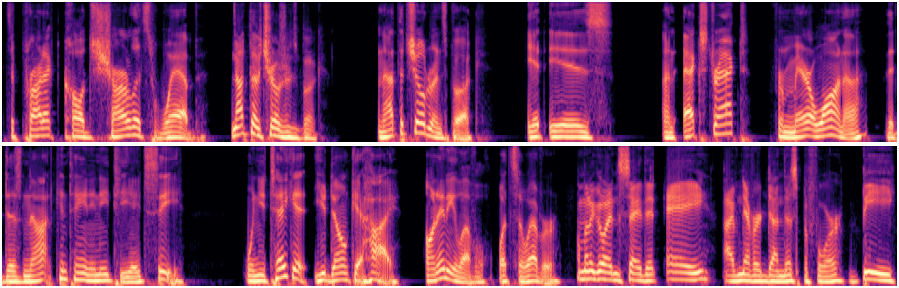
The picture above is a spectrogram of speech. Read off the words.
It's a product called Charlotte's Web, not the children's book. not the children's book. It is an extract from marijuana that does not contain any THC. When you take it, you don't get high on any level whatsoever. I'm going to go ahead and say that A, I've never done this before. B,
